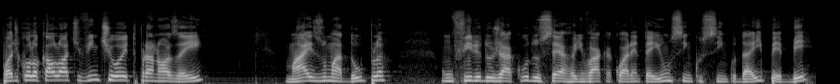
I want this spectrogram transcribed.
Pode colocar o lote 28 para nós aí. Mais uma dupla. Um filho do Jacu do Serra em vaca 4155 da IPB.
